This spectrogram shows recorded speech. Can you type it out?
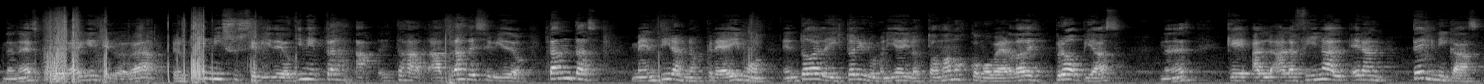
¿entendés? O de alguien que lo vea. Pero ¿quién hizo ese video? ¿Quién está, atrás de ese video? Tantas mentiras nos creímos en toda la historia de la humanidad y los tomamos como verdades propias, ¿entendés? Que a la final eran técnicas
